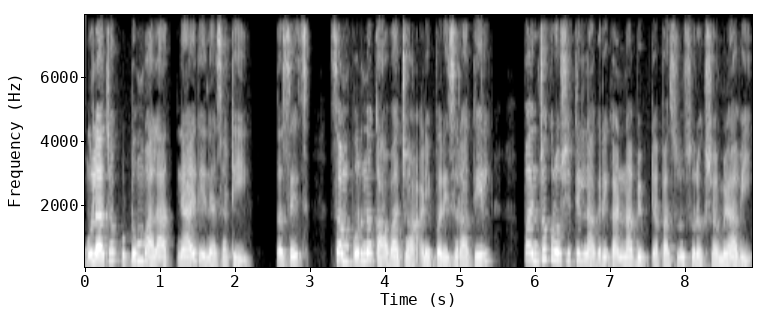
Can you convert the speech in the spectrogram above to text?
मुलाच्या कुटुंबाला न्याय देण्यासाठी तसेच संपूर्ण गावाच्या आणि परिसरातील पंचक्रोशीतील नागरिकांना बिबट्यापासून सुरक्षा मिळावी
